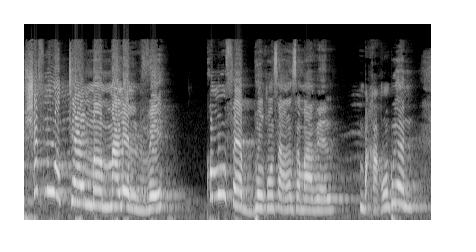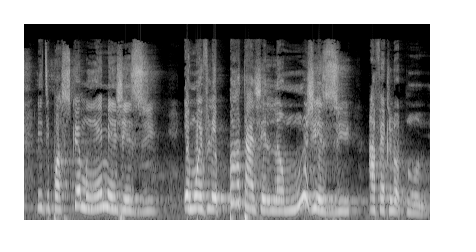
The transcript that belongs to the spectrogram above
chef nous est tellement mal élevé, comment on fait bon comme ça ensemble avec elle? Je ne comprendre. Il dit, parce que moi j'aime Jésus, et moi je voulais partager l'amour Jésus avec l'autre monde.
